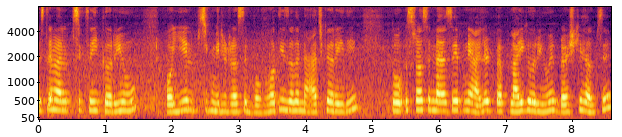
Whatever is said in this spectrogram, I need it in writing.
इसलिए मैं लिपस्टिक से ही कर रही हूँ। और ये लिपस्टिक मेरी ड्रेस से बहुत ही ज़्यादा मैच कर रही थी। तो इस तरह से मैं इसे अपने आईलेट पर अप्लाई कर रही हूँ, एक ब्रश की हेल्प से।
